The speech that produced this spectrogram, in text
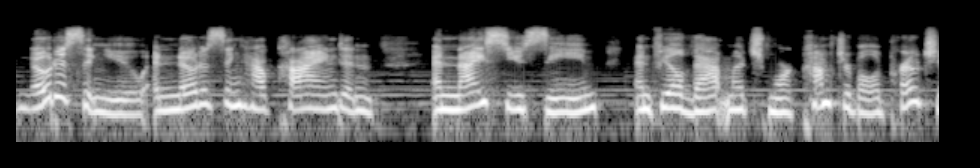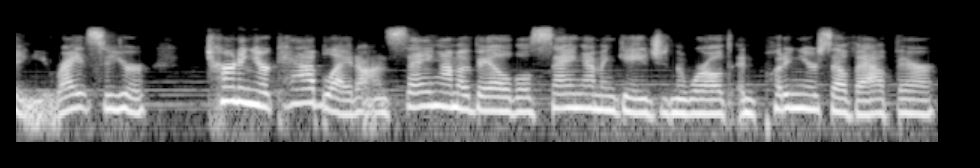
noticing you and noticing how kind and and nice you seem and feel that much more comfortable approaching you, right? So you're turning your cab light on, saying I'm available, saying I'm engaged in the world, and putting yourself out there,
